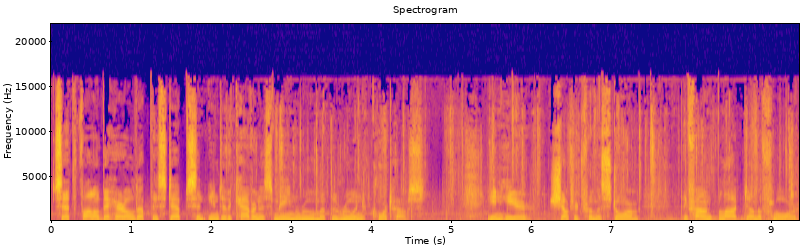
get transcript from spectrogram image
Szeth followed the herald up the steps and into the cavernous main room of the ruined courthouse. In here, sheltered from the storm, they found blood on the floor.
